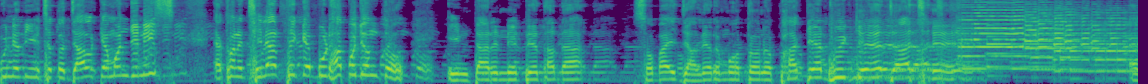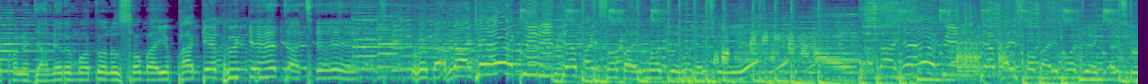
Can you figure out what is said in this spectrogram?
বুনে দিয়েছে। তো জাল কেমন জিনিস? এখন ছেলের থেকে বুড়া পর্যন্ত। ইন্টারনেটে দাদা, সবাই জালের মতন ফাঁকে ঢুকে যাচ্ছে। এখন জালের মতন সবাই ফাঁকে ঢুকে যাচ্ছে। ও দাদা গে পিড়িতে ভাই, সবাই মজে গেছে। দাদা গে পিড়িতে ভাই, সবাই মজে গেছে।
